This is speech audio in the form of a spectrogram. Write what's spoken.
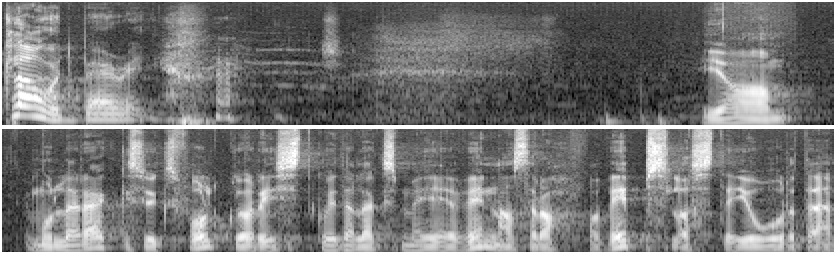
cloudberry ja mulle rääkis üks folklorist, kui ta läks meie vennasrahva vepslaste juurde,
